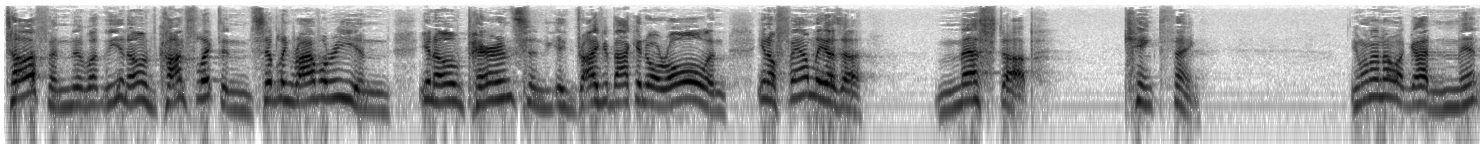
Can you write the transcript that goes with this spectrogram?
tough and uh, you know conflict and sibling rivalry and you know parents and drive you back into a role and you know family is a messed up kinked thing you want to know what god meant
